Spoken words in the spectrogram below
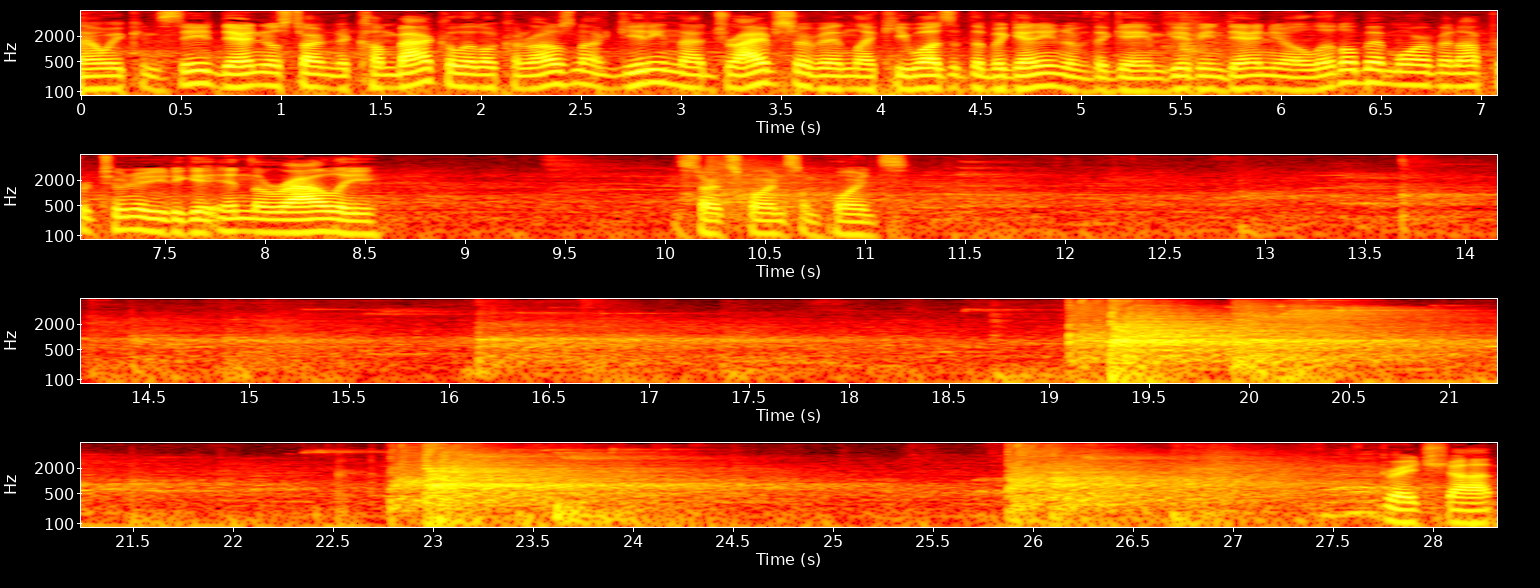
Now we can see Daniel starting to come back a little. Conrado's not getting that drive serve in like he was at the beginning of the game, giving Daniel a little bit more of an opportunity to get in the rally and start scoring some points. Great shot.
